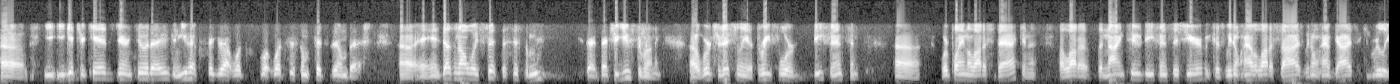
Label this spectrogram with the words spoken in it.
uh, you, you get your kids during two a days, and you have to figure out what what, what system fits them best. Uh, and it doesn't always fit the system that, that you're used to running. Uh, we're traditionally a three-four defense, and uh, we're playing a lot of stack and a, a lot of the nine-two defense this year because we don't have a lot of size. We don't have guys that can really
